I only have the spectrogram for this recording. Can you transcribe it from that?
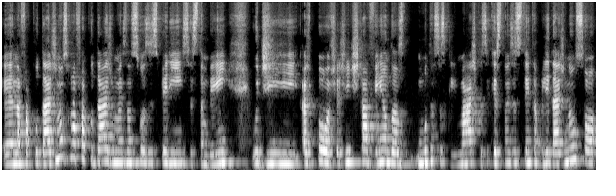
é, na faculdade, não só na faculdade, mas nas suas experiências também, o de, poxa, a gente está vendo as mudanças climáticas e questões de sustentabilidade não só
